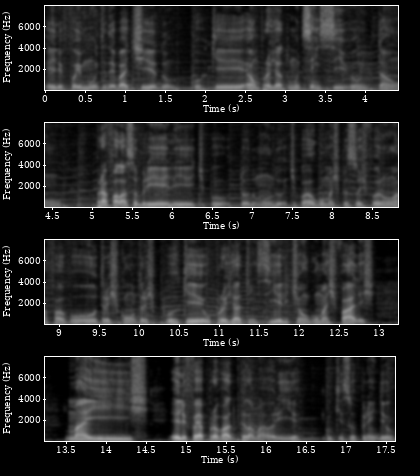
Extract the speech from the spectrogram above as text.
ele foi muito debatido, porque é um projeto muito sensível, então, para falar sobre ele, tipo, todo mundo, tipo, algumas pessoas foram a favor, outras contras, porque o projeto em si, ele tinha algumas falhas, mas ele foi aprovado pela maioria, o que surpreendeu.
